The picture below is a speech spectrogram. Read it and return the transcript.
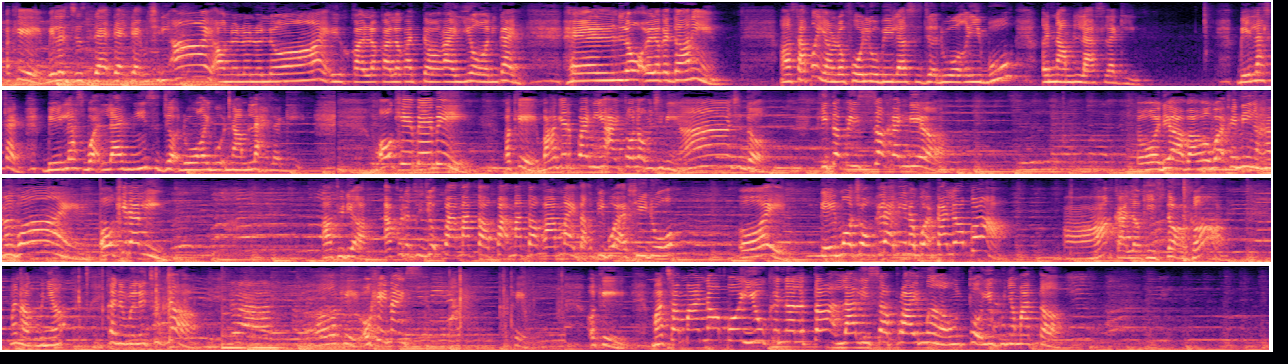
Okay, bila just that, that, that macam ni. Ay, oh, no, no, no, no. Eh, kalau, kalau kata raya ni kan. Hello, bila kata ni. Uh, siapa yang dah follow Bella sejak 2016 lagi? Belas kan? Belas buat live ni sejak 2016 lagi. Okay, baby. Okay, bahagian depan ni, I tolak macam ni. Ah, macam tu. Kita pisahkan dia. Tu dia baru buat kening Hamad boy. Okey darling. Ah tu dia. Aku dah tunjuk pak mata, pak mata ramai tak kerti buat eyeshadow. Oi, demo coklat ni nak buat color apa? Ah, kalau kita ke? Mana aku punya? Kena melecup dah. Okey, okey nice. Okey. Okey, macam mana pun you kena letak Lalisa primer untuk you punya mata.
